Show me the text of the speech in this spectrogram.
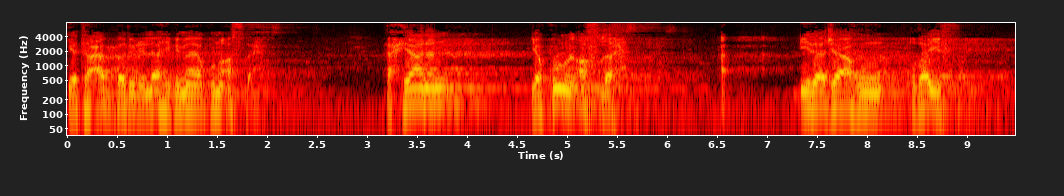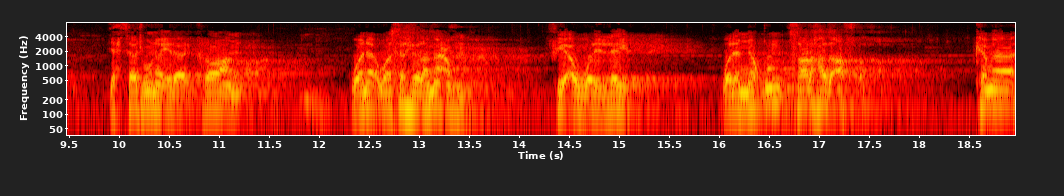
يتعبد لله بما يكون أصلح. أحيانا يكون الأصلح إذا جاءه ضيف يحتاجون إلى إكرام وسهر معهم. في أول الليل ولم يقم صار هذا أفضل. كما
